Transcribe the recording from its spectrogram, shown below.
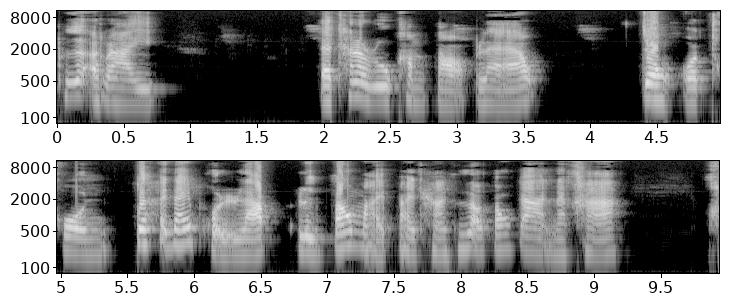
เพื่ออะไร และถ้าเรารู้คำตอบแล้ว จงอดทนเพื่อให้ได้ผลลัพธ์หรือเป้าหมายปลายทางที่เราต้องการนะคะ ข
